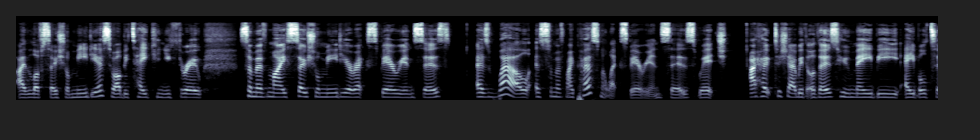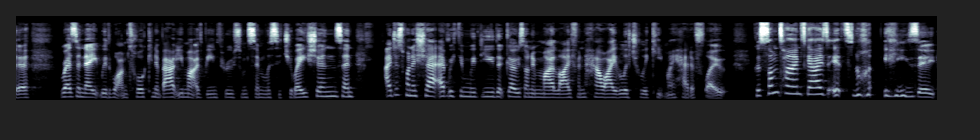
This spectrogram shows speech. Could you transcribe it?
I love social media. So I'll be taking you through some of my social media experiences as well as some of my personal experiences, which I hope to share with others who may be able to resonate with what I'm talking about. You might have been through some similar situations. And I just want to share everything with you that goes on in my life and how I literally keep my head afloat. Because sometimes, guys, it's not easy.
